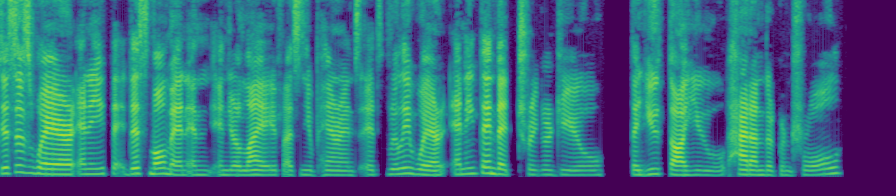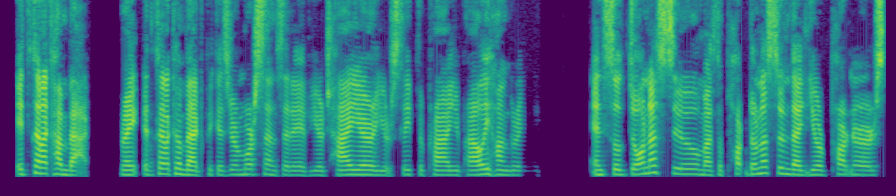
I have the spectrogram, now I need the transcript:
this is where anything this moment in, in your life as new parents it's really where anything that triggered you that you thought you had under control it's going to come back right? It's going to come back because you're more sensitive, you're tired, you're sleep deprived, you're probably hungry. And so don't assume as a part, don't assume that your partner's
